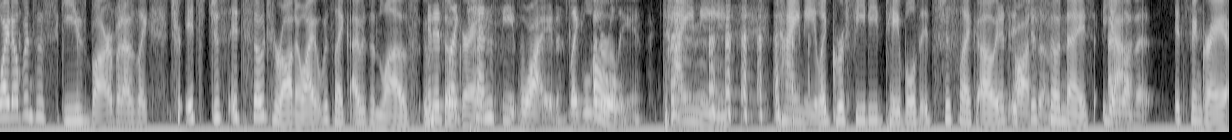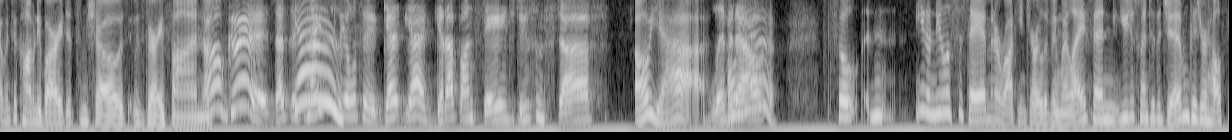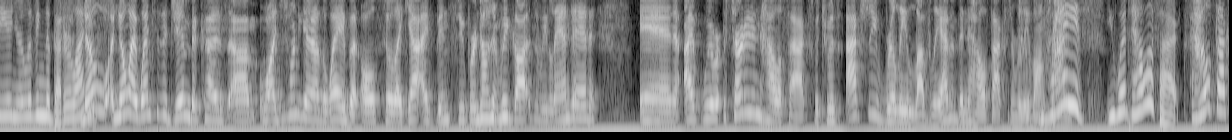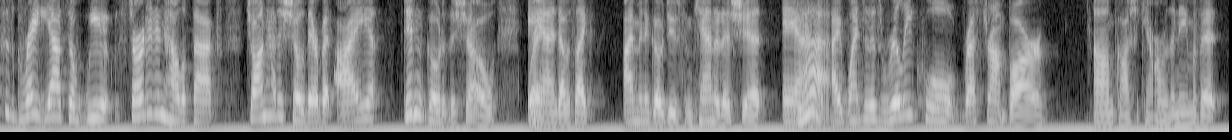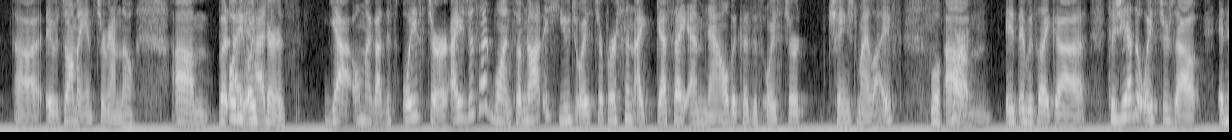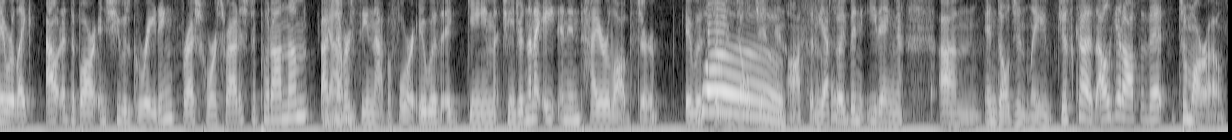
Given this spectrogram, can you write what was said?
Wide Open's a skis bar, but I was like, tr- it's just it's so Toronto. I was like, I was in love. It and was it's so like great. 10 feet wide, like Oh, literally. tiny, tiny, like graffitied tables. It's just like oh, it's It's it's, just so nice. Yeah, I love it. It's been great. I went to comedy bar. I did some shows. It was very fun. Oh, good. That's it's nice to be able to get yeah get up on stage, do some stuff. Oh yeah, Live it Oh, out. yeah. So, n- you know, needless to say, I'm in a rocking chair living my life, and you just went to the gym because you're healthy and you're living the better life. No, no, I went to the gym because um, well, I just wanted to get out of the way, but also like yeah, I've been super indulgent. We got so we landed. And I we were started in Halifax, which was actually really lovely. I haven't been to Halifax in a really long time. right? You went to Halifax. Halifax is great. Yeah, so we started in Halifax. John had a show there, but I didn't go to the show. Right. And I was like, I'm going to go do some Canada shit. And Yeah. I went to this really cool restaurant bar. Um, gosh, I can't remember the name of it. Uh, it was on my Instagram though. Um, but Oh, the I had- oysters. yeah. Oh my God, this oyster. I just had one, so I'm not a huge oyster person. I guess I am now because this oyster changed my life. Well, of course. it, it was like, uh, so she had the oysters out, and they were like out at the bar, and she was grating fresh horseradish to put on them. I've Yum. never seen that before. It was a game changer. And then I ate an entire lobster. It was Whoa. so indulgent and awesome. Yeah, so I've been eating um, indulgently just because I'll get off of it tomorrow.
